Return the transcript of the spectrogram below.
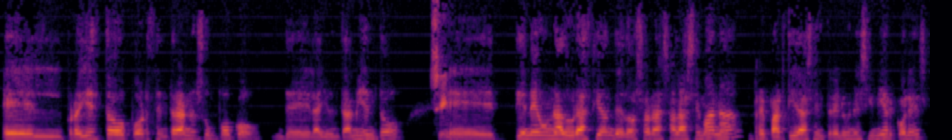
El proyecto, por centrarnos un poco del ayuntamiento, eh, tiene una duración de dos horas a la semana, repartidas entre lunes y miércoles.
